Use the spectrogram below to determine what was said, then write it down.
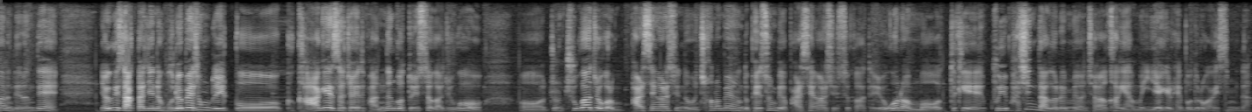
원 되는데 여기서 아까 전에 무료 배송도 있고 그 가게에서 저희서 받는 것도 있어가지고 어 좀 추가적으로 발생할 수 있는 1,500원 정도 배송비가 발생할 수 있을 것 같아요. 요거는 뭐 어떻게 구입하신다 그러면 정확하게 한번 이야기를 해보도록 하겠습니다.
